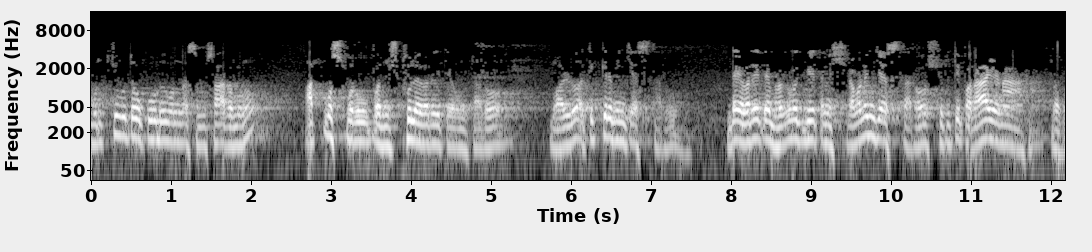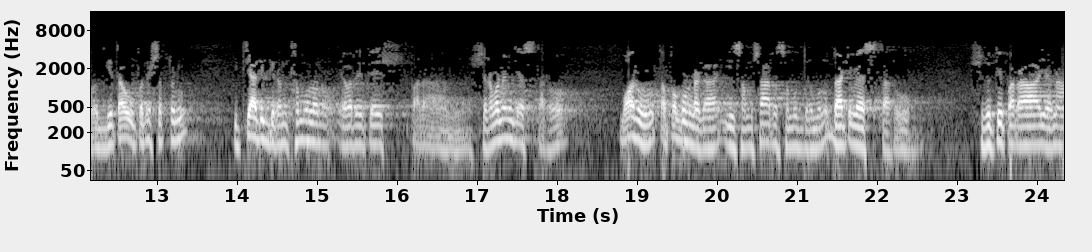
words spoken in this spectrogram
మృత్యువుతో కూడి ఉన్న సంసారమును ఆత్మస్వరూప నిష్ఠులు ఎవరైతే ఉంటారో వాళ్ళు అతిక్రమించేస్తారు. అంటే ఎవరైతే భగవద్గీతని శ్రవణం చేస్తారో శృతి పరాయణ భగవద్గీత ఉపనిషత్తులు ఇత్యాది గ్రంథములను ఎవరైతే శ్రవణం చేస్తారో వారు తప్పకుండా ఈ సంసార సముద్రమును దాటివేస్తారు. శృతిపరాయణా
